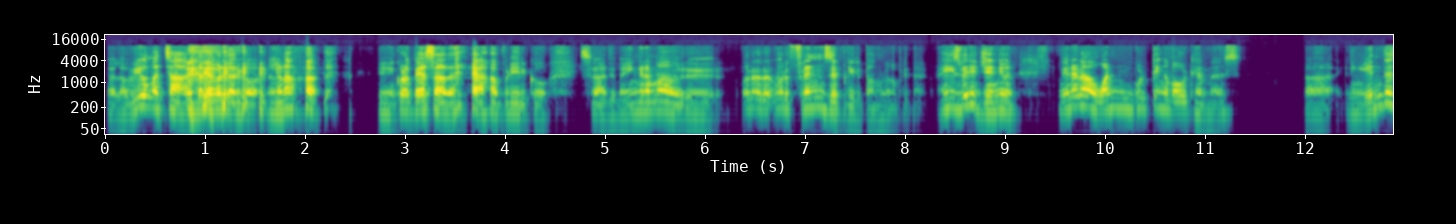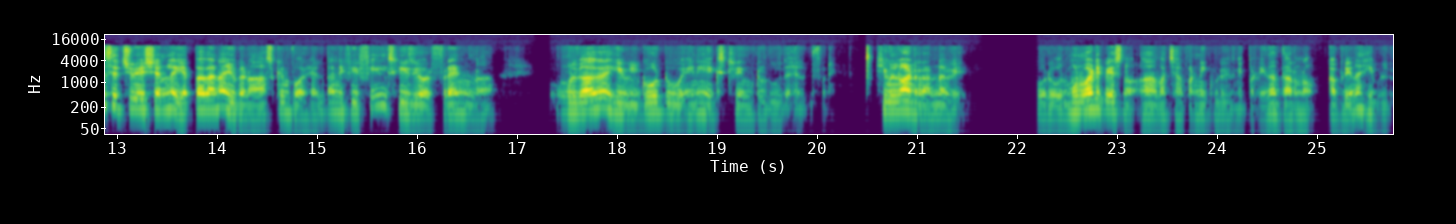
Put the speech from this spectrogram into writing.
லவ் யூ மச்சான். அந்த லெவல்ல இருக்கும். இல்லைன்னா என் கூட பேசாத. அப்படி இருக்கும். ஸோ அது பயங்கரமா ஒரு ஒரு ஒரு- ஃப்ரெண்ட்ஸ் எப்படி இருப்பாங்களோ அப்படிதான் இஸ் வெரி ஜென்யூன் என்னன்னா one good thing about him is நீங்க எந்த சுச்சுவேஷன்ல எப்போ வேணா you can ask him for help and if you feels he's your ஃப்ரெண்ட்னா உங்களுக்காக he will go to any extreme to do the help for he will not run away ஒரு ஒரு மூணு வாட்டி பேசணும். ஆ மச்சான் பண்ணி கொடு. நீ பண்ணி தான் தரணும். அப்படின்னா ஹி வில்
